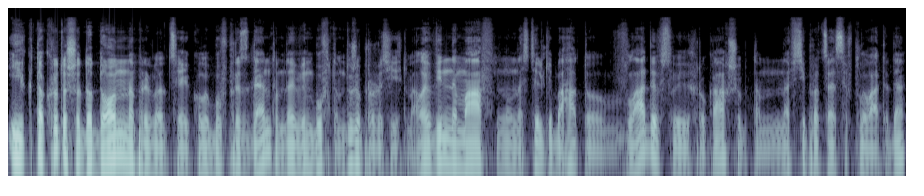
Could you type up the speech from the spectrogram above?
і так круто, що Додон, наприклад, цей, коли був президентом, да, він був там дуже проросійським, але він не мав ну, настільки багато влади в своїх руках, щоб там на всі процеси впливати. Да?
